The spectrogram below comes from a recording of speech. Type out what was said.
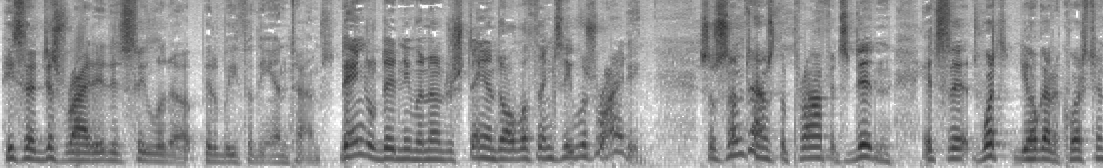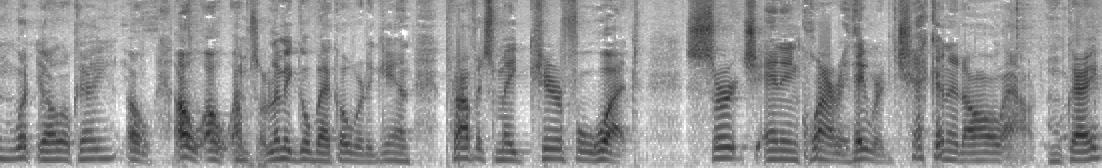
He said, just write it and seal it up. It'll be for the end times. Daniel didn't even understand all the things he was writing. So sometimes the prophets didn't. It said, what, y'all got a question? What, y'all okay? Oh, oh, oh, I'm sorry. Let me go back over it again. Prophets made careful what? Search and inquiry. They were checking it all out, okay?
